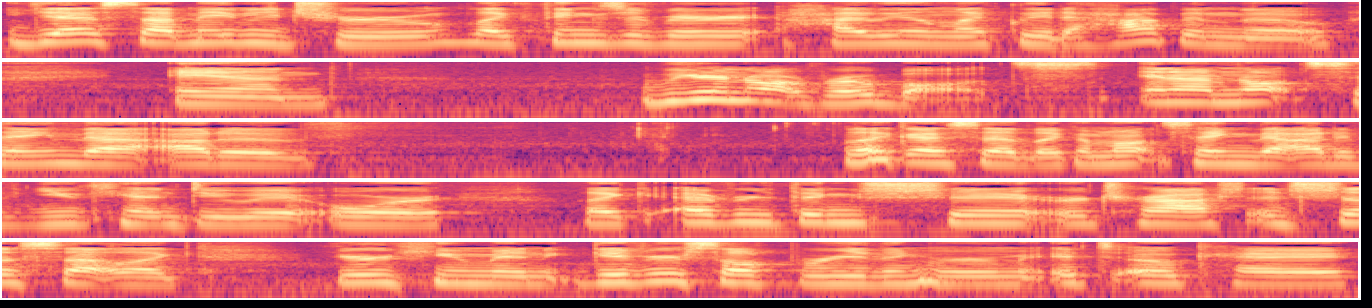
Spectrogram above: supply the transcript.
yes, that may be true. Like things are very highly unlikely to happen though. And we are not robots. And I'm not saying that out of like I said, like I'm not saying that out of you can't do it or like everything's shit or trash. It's just that like you're human. Give yourself breathing room. It's okay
